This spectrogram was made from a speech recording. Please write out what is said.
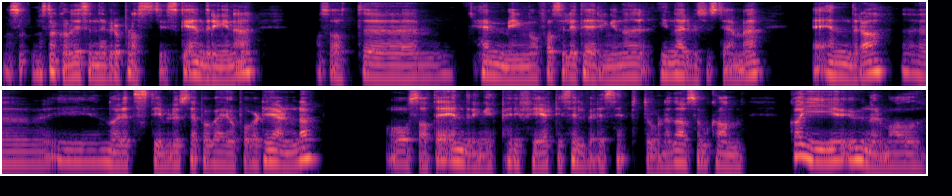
man snakker om disse nevroplastiske endringene. Altså at uh, hemming og fasiliteringene i nervesystemet er endra uh, når et stimulus er på vei oppover til hjernen. Da. Og også at det er endringer perifert i selve reseptorene da, som kan, kan gi unormal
